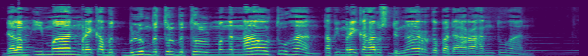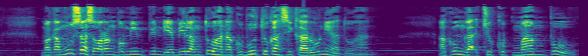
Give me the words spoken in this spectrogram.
Dalam iman mereka bet belum betul-betul mengenal Tuhan, tapi mereka harus dengar kepada arahan Tuhan. Maka Musa seorang pemimpin dia bilang, Tuhan aku butuh kasih karunia Tuhan. Aku nggak cukup mampu.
